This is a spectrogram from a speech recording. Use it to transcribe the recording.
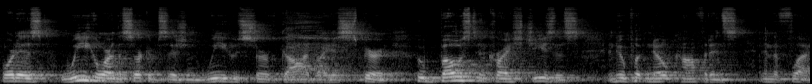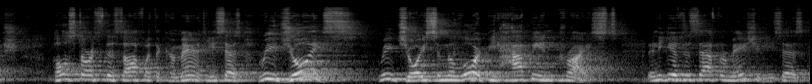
for it is we who are the circumcision, we who serve God by his Spirit, who boast in Christ Jesus, and who put no confidence in the flesh. Paul starts this off with a command. He says, Rejoice! Rejoice in the Lord. Be happy in Christ. Then he gives this affirmation. He says,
